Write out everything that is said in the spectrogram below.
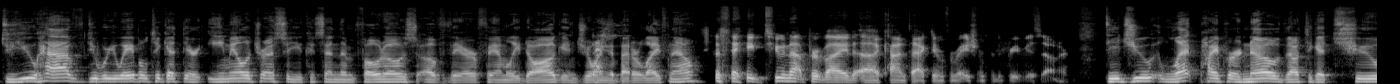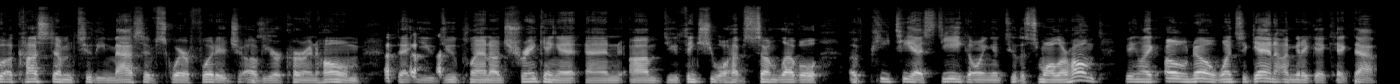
Do you have? Do were you able to get their email address so you could send them photos of their family dog enjoying a better life now? they do not provide uh, contact information for the previous owner. Did you let Piper know not to get too accustomed to the massive square footage of your current home that you do plan on shrinking it? And um, do you think she will have some level of PTSD going into the smaller home, being like, "Oh no, once again, I'm going to get kicked out"?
